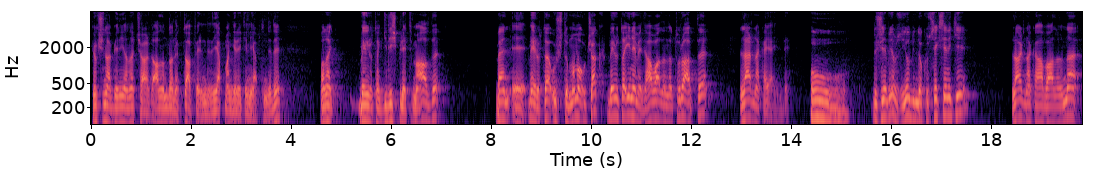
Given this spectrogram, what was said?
Gökşin abi beni yanına çağırdı. Alnımdan öptü. Aferin dedi. Yapman gerekeni yaptın dedi. Bana Beyrut'a gidiş biletimi aldı. Ben e, Beyrut'a uçtum ama uçak Beyrut'a inemedi. Havaalanında turu attı. Larnaka'ya indi. Oo. Düşünebiliyor musun? Yıl 1982 Larnaka Havaalanı'na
